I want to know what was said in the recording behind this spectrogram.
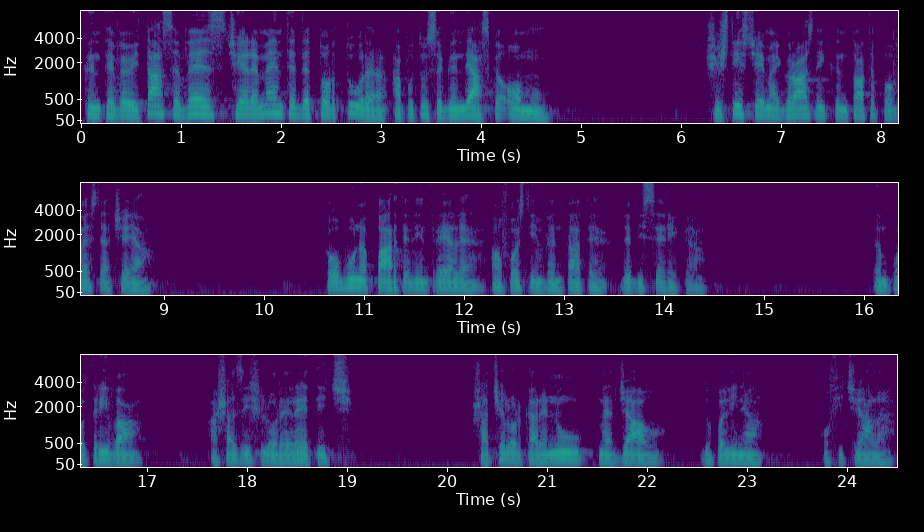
când te vei uita să vezi ce elemente de tortură a putut să gândească omul. Și știți ce e mai groaznic în toată povestea aceea? Că o bună parte dintre ele au fost inventate de biserică împotriva așa zișilor eretici și a celor care nu mergeau după linia oficială.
